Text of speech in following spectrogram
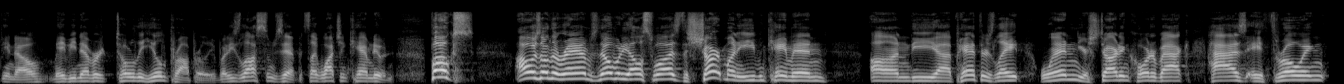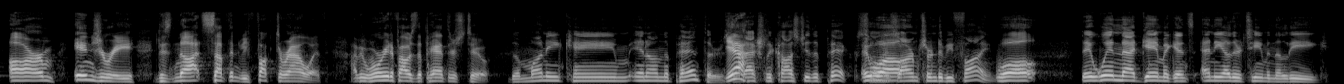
you know maybe never totally healed properly, but he's lost some zip. It's like watching Cam Newton, folks. I was on the Rams. Nobody else was. The sharp money even came in on the uh, Panthers late when your starting quarterback has a throwing arm injury. It is not something to be fucked around with. I'd be worried if I was the Panthers too. the money came in on the Panthers. Yeah. It actually cost you the pick. So well- his arm turned to be fine. Well, they win that game against any other team in the league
